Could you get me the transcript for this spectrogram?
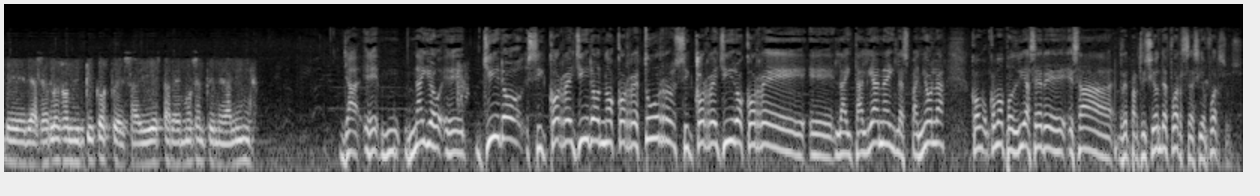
de, de hacer los Olímpicos, pues ahí estaremos en primera línea. Ya, eh, Nayo, eh, Giro, si corre Giro, no corre Tour, si corre Giro, corre eh, la italiana y la española. ¿Cómo, cómo podría ser eh, esa repartición de fuerzas y esfuerzos?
